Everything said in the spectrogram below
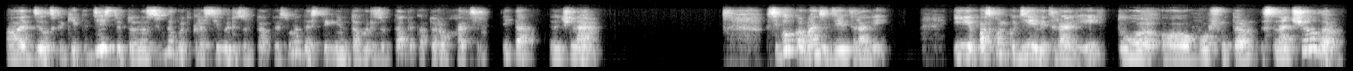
а, делать какие-то действия, то у нас всегда будет красивый результат. То есть мы достигнем того результата, которого хотим. Итак, начинаем. Всего в команде 9 ролей. И поскольку 9 ролей, то, э, в общем-то, сначала э,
